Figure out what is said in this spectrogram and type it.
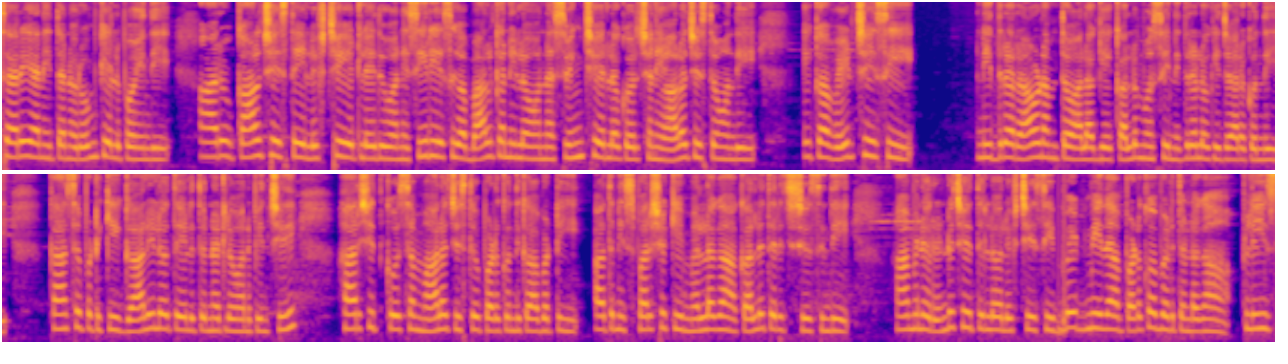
సరే అని తన రూమ్కి వెళ్ళిపోయింది ఆరు కాల్ చేస్తే లిఫ్ట్ చేయట్లేదు అని సీరియస్గా బాల్కనీలో ఉన్న స్వింగ్ చైర్లో కూర్చొని ఆలోచిస్తూ ఉంది. ఇక వెయిట్ చేసి నిద్ర రావడంతో అలాగే కళ్ళు మూసి నిద్రలోకి జారుకుంది. కాసేపటికి గాలిలో తేలుతున్నట్లు అనిపించి హర్షిత్ కోసం ఆలోచిస్తూ పడుకుంది కాబట్టి అతని స్పర్శకి మెల్లగా కళ్ళు తెరిచి చూసింది. ఆమెను రెండు చేతుల్లో లిఫ్ట్ చేసి బెడ్ మీద పడుకోబెడుతుండగా ప్లీజ్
